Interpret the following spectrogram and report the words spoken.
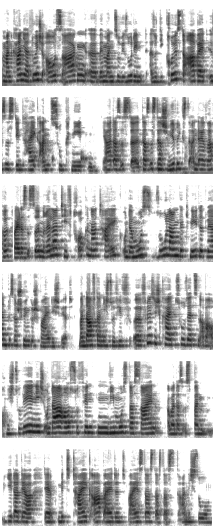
man kann ja durchaus sagen, äh, wenn man sowieso den, also die größte Arbeit ist es, den Teig anzukneten. Ja, das ist, äh, das ist das Schwierigste an der Sache, weil das ist ein relativ trockener Teig und er muss so lange geknetet werden, bis er schön geschmeckt geschmeidig wird. Man darf da nicht zu viel äh, Flüssigkeit zusetzen, aber auch nicht zu wenig und daraus zu finden, wie muss das sein. Aber das ist beim jeder, der, der mit Teig arbeitet, weiß das, dass das gar nicht so,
